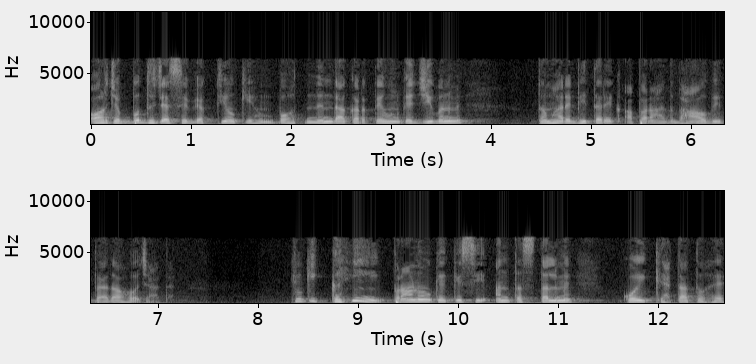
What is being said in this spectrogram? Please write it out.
और जब बुद्ध जैसे व्यक्तियों की हम बहुत निंदा करते हैं उनके जीवन में तो हमारे भीतर एक अपराध भाव भी पैदा हो जाता है। क्योंकि कहीं प्राणों के किसी अंतस्थल में कोई कहता तो है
